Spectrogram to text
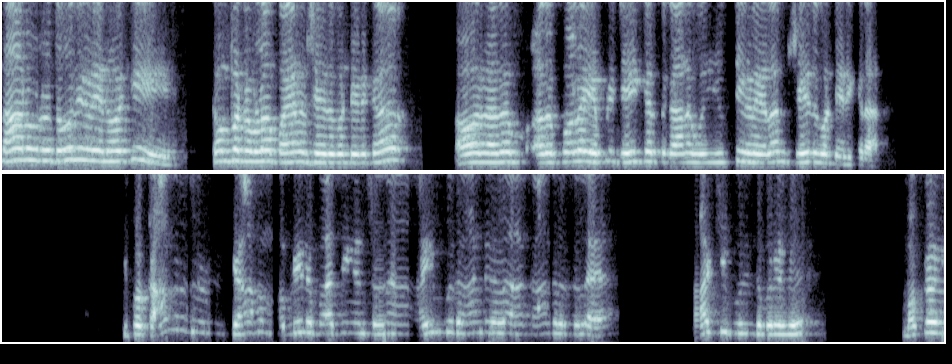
நானூறு தொகுதிகளை நோக்கி கம்ஃபர்டபுளா பயணம் செய்து கொண்டிருக்கிறார். அவர் அதை அதை போல எப்படி ஜெயிக்கிறதுக்கான யுக்திகளை எல்லாம் செய்து கொண்டிருக்கிறார். இப்போ காங்கிரஸ் தியாகம் அப்படின்னு பாத்தீங்கன்னு சொன்னா ஐம்பது ஆண்டுகளா காங்கிரஸ்ல ஆட்சி புரிந்த பிறகு மக்கள்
